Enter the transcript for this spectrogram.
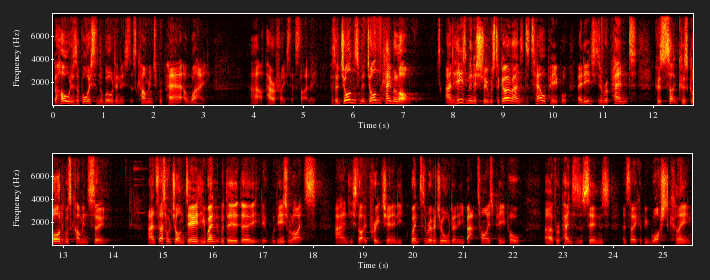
Behold, is a voice in the wilderness that's coming to prepare a way. Uh, I've paraphrased that slightly. So John's, John came along, and his ministry was to go around and to tell people they needed to repent because God was coming soon. And so that's what John did. He went with the, the, with the Israelites and he started preaching and he went to the River Jordan and he baptized people for repentance of sins and so they could be washed clean.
